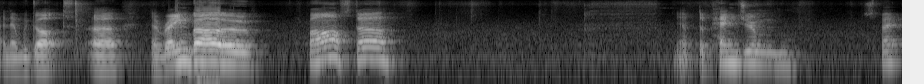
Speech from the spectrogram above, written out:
and then we got uh, the Rainbow Master. Yep, the pendulum spec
